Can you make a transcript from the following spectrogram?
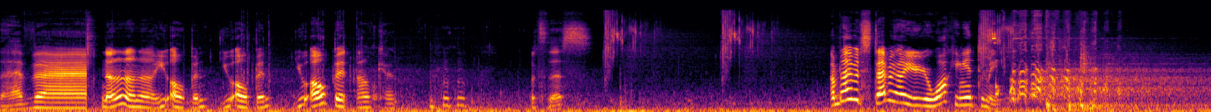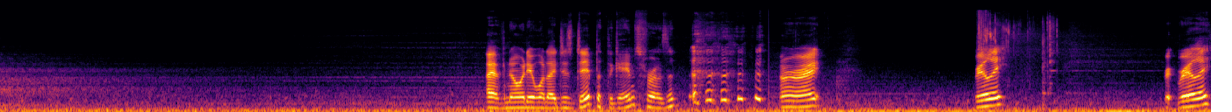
Lever. No, no, no, no. You open. You open. You open. Okay. What's this? I'm not even stepping on you. You're walking into me. I have no idea what I just did, but the game's frozen. Alright. Really? R really?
